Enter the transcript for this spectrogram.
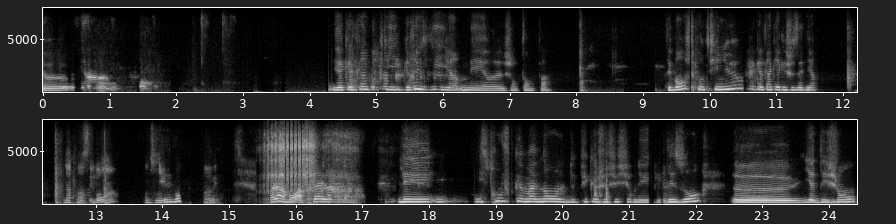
euh, il y a quelqu'un qui grésille, hein, mais j'entends pas. C'est bon, je continue il y a quelqu'un qui a quelque chose à dire? Non, non, c'est bon, hein. Continue. C'est bon. Voilà, bon, après, euh, les, il se trouve que maintenant, depuis que je suis sur les, les réseaux, euh, il y a des gens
